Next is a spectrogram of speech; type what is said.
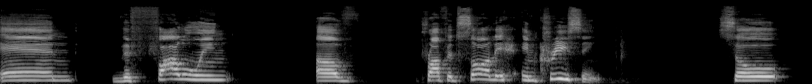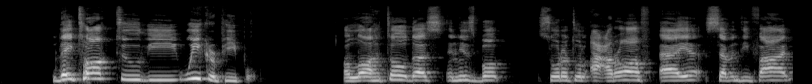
and the following of Prophet Salih increasing. So they talked to the weaker people. Allah told us in His book, Surah Al-A'raf, ayah 75,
